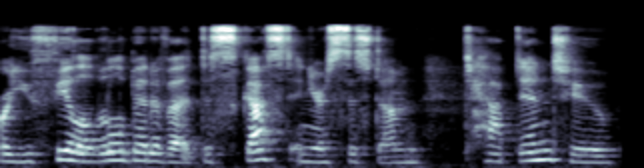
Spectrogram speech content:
or you feel a little bit of a disgust in your system, tapped into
